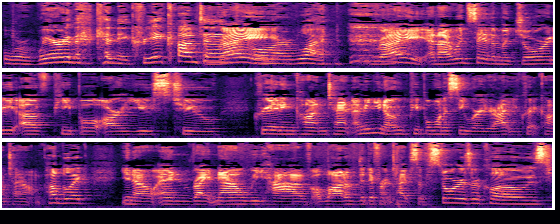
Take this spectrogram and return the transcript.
or where they, can they create content Right. or what. Right. And I would say the majority of people are used to creating content. I mean, you know, people want to see where you're at. You create content out in public, you know, and right now we have a lot of the different types of stores are closed.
